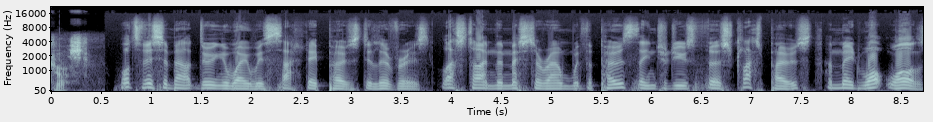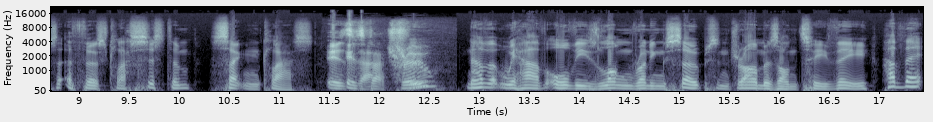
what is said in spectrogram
Short. What's this about doing away with Saturday post deliveries? Last time they messed around with the post, they introduced first class post and made what was a first class system second class. Is, that, true? Now that we have all these long running soaps and dramas on TV, have they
